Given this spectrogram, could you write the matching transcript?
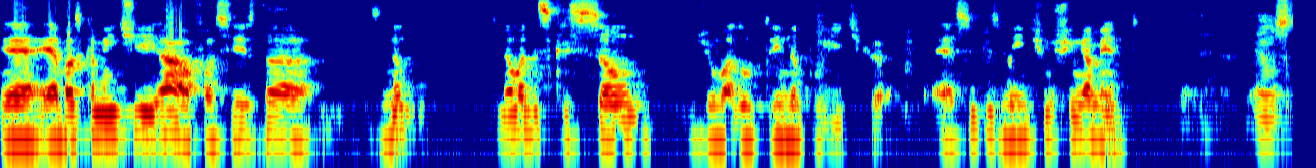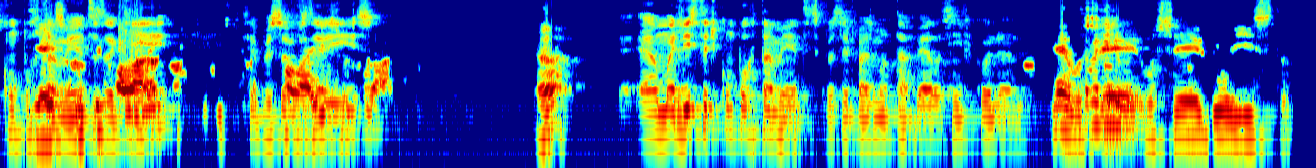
É, é basicamente. Ah, o fascista. Não, não é uma descrição de uma doutrina política, é simplesmente um xingamento. É uns comportamentos aqui. Falar, se a pessoa fizer isso. isso Hã? É uma lista de comportamentos que você faz uma tabela assim e fica olhando. É, você, você é egoísta.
